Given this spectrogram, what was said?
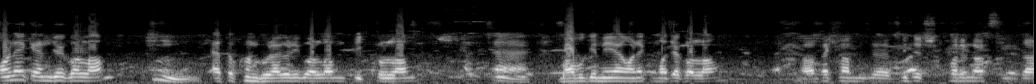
অনেক এনজয় করলাম। হুম এতক্ষণ ঘোরাঘুরি করলাম পিক করলাম। হ্যাঁ বাবুকে নিয়ে অনেক মজা করলাম। দেখলাম যে বিদেশ ফরেনার্স যা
